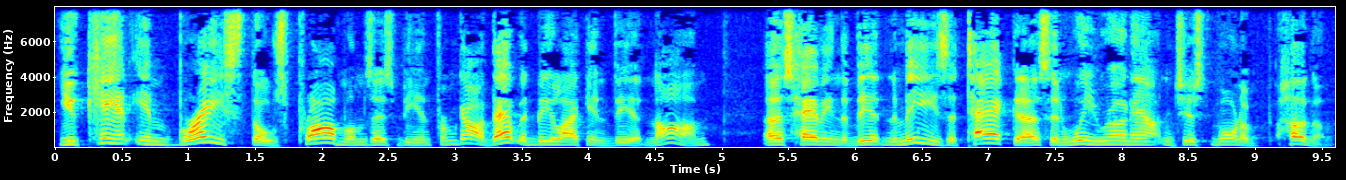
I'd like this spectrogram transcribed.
you can't embrace those problems as being from God. That would be like in Vietnam, us having the Vietnamese attack us and we run out and just want to hug them.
